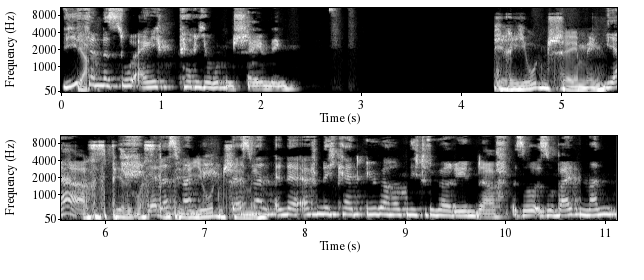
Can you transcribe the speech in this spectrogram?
wie ja. findest du eigentlich Periodenshaming? Periodenshaming. Ja. Was ist, Peri was ja, dass, man, dass man in der Öffentlichkeit überhaupt nicht drüber reden darf. So, sobald ein Mann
